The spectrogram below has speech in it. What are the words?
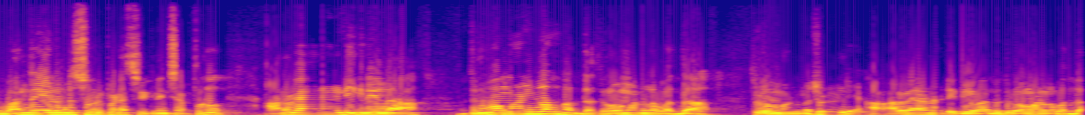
వంద ఏడు సూర్యపీఠ స్వీకరించినప్పుడు అరవై ఆరు డిగ్రీల ధ్రువమండలం వద్ద ధ్రువమండలం వద్ద ధ్రువమండలం చూడండి అరవై ఆరు డిగ్రీల వద్ద ధ్రువమండలం వద్ద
